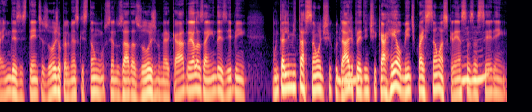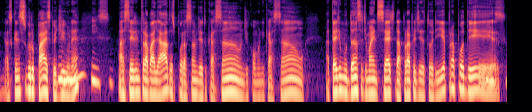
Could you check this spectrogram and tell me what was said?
ainda existentes hoje, ou pelo menos que estão sendo usadas hoje no mercado, elas ainda exibem muita limitação ou dificuldade uhum. para identificar realmente quais são as crenças uhum. a serem, as crenças grupais que eu digo, né? uhum. Isso. A serem trabalhadas por ação de educação, de comunicação, até de mudança de mindset da própria diretoria para poder isso.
